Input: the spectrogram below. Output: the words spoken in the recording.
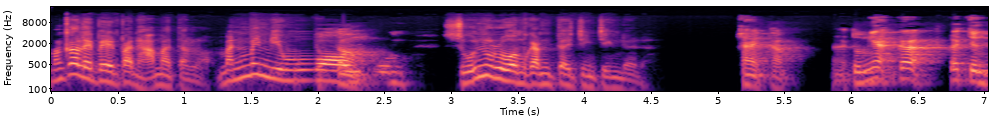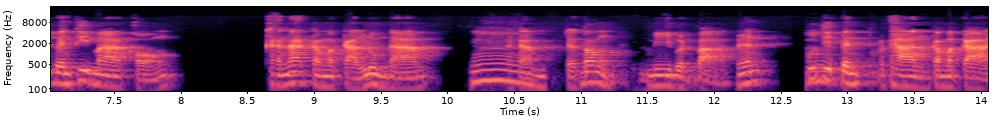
มันก็เลยเป็นปัญหามาตลอด มันไม่มีวอลลุ่มศูนย์รวมกันเลยจริง ๆ เลยเหรอใช่ครับอ่าตรงเนี้ยก็ก็จึงเป็นที่มาของคณะกรรมการลุ่มน้ำอืมนะครับ จะต้องมีบทบาทเพราะฉะนั้น ผู้ที่เป็นประธานกรรมการ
